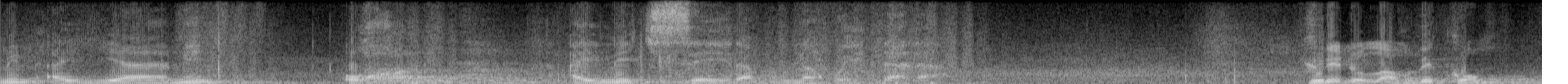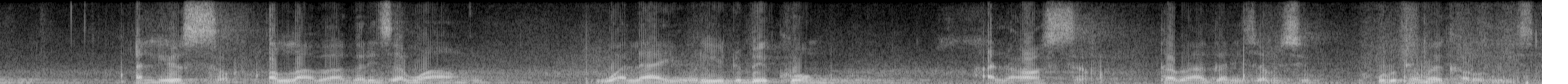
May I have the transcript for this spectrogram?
min ayamin ukhar ayina ekiseera mu nnaku endala. Yuridu llahu bikum alyusr allah abagaliza bwangu. Wala yuridu bikum al usr. Tabagaliza buzibu. Olutemwekalubiriza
